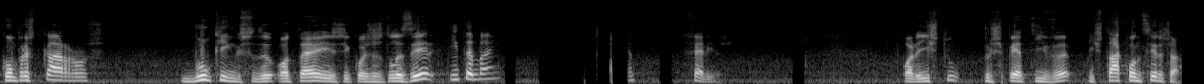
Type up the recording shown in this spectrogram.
compras de carros, bookings de hotéis e coisas de lazer e também férias. Ora, isto, perspectiva, isto está a acontecer já.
